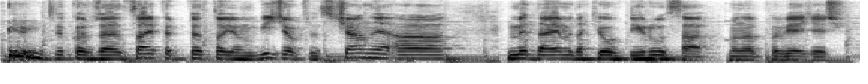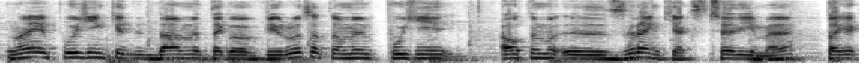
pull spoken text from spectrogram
tylko, że Cypher przez to ją widział przez ściany, a my dajemy takiego wirusa, można powiedzieć. No i później, kiedy damy tego wirusa, to my później autom y, z ręki, jak strzelimy, tak jak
